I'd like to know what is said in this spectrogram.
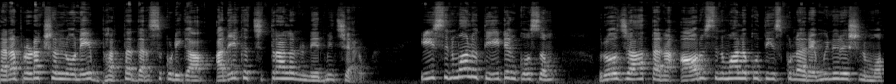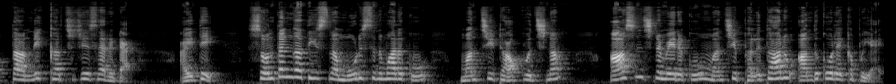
తన ప్రొడక్షన్లోనే భర్త దర్శకుడిగా అనేక చిత్రాలను నిర్మించారు. ఈ సినిమాలు తీయటం కోసం రోజా తన ఆరు సినిమాలకు తీసుకున్న రెమ్యునరేషన్ మొత్తాన్ని ఖర్చు చేశారట. అయితే సొంతంగా తీసిన మూడు సినిమాలకు మంచి టాక్ వచ్చినా ఆశించిన మేరకు మంచి ఫలితాలు అందుకోలేకపోయాయి.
